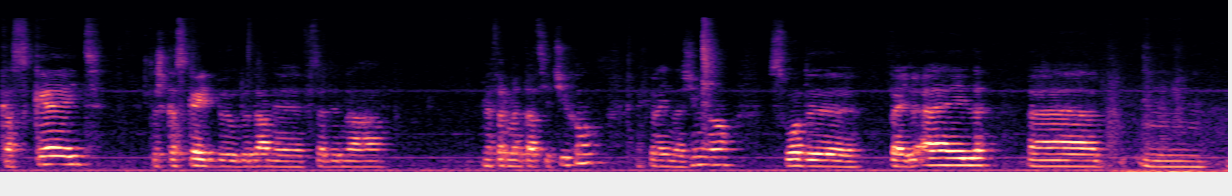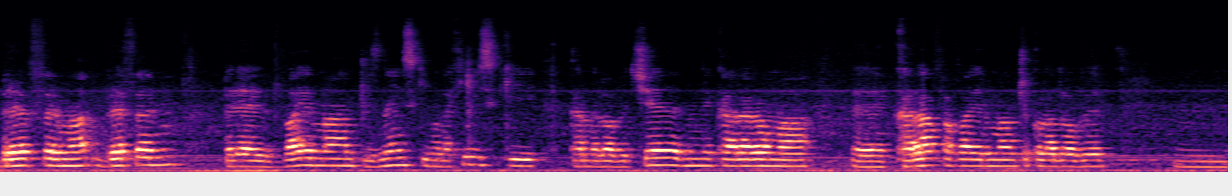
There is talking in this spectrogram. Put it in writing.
Cascade. Też Cascade był dodany wtedy na, na fermentację cichą, na na zimno. Słody Pale Ale, e, mm, Breferm, Weiermann, Pliznański, Monachijski, Karmelowy Ciemny, Kararoma, e, Karafa Weiermann, czekoladowy. Mm,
